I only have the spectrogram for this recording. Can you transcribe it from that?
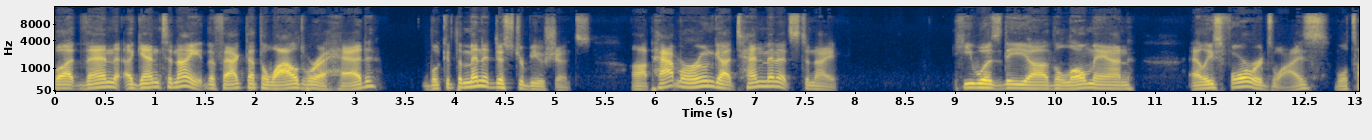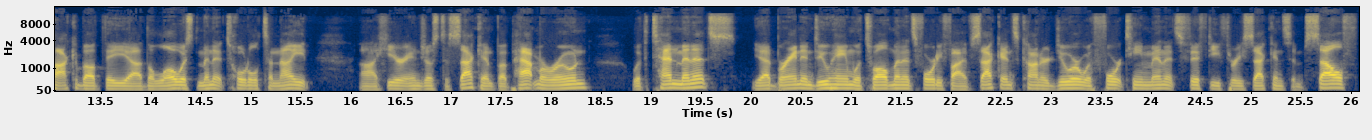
But then again tonight, the fact that the Wild were ahead, look at the minute distributions. Uh, Pat Maroon got 10 minutes tonight. He was the uh, the low man, at least forwards wise. We'll talk about the uh, the lowest minute total tonight uh, here in just a second. But Pat Maroon with 10 minutes. You had Brandon Duhaime with 12 minutes, 45 seconds. Connor Dewar with 14 minutes, 53 seconds himself.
